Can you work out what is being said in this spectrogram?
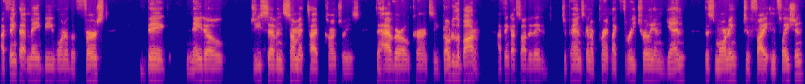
I think that may be one of the first big NATO G7 summit type countries to have their own currency go to the bottom. I think I saw today that Japan's going to print like 3 trillion yen this morning to fight inflation.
